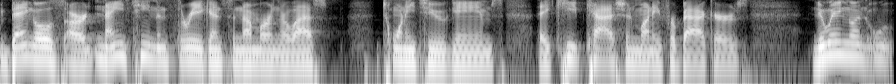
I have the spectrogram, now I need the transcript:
Bengals are 19 and 3 against the number in their last 22 games. They keep cash and money for backers. New England,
